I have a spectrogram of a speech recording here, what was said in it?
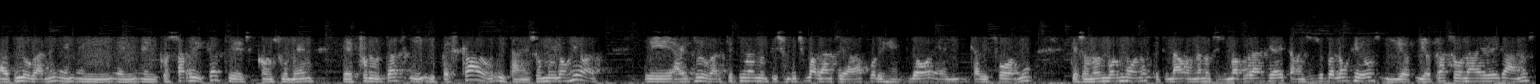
Hay otro lugar en, en- en- Costa Rica que consumen eh, frutas y, pescado y también son muy longevas. Eh, hay otro lugar que tiene una nutrición mucho balanceada, por ejemplo, en California, que son los mormonos, que tienen una, una más balanceada y también son súper longevos, y, y otra zona de veganos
